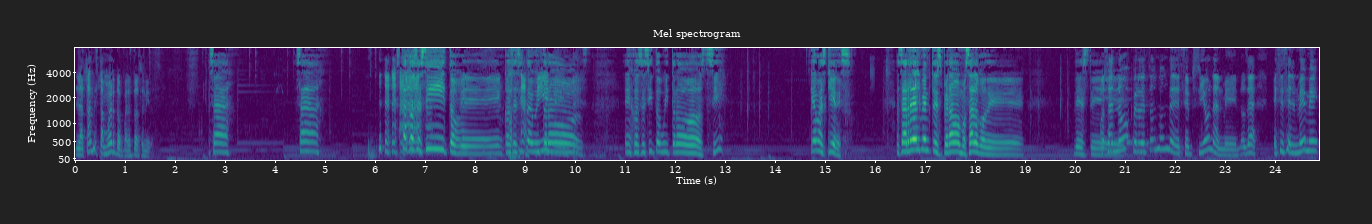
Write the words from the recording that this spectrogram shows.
La TAM está muerto para Estados Unidos. O sea, o sea, está Josecito, güey. En Josecito Huitros. En Josecito Huitros, ¿sí? ¿Qué más quieres? O sea, realmente esperábamos algo de. De este. O sea, no, pero de todos modos me decepcionan, men. O sea, Ese es el meme.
